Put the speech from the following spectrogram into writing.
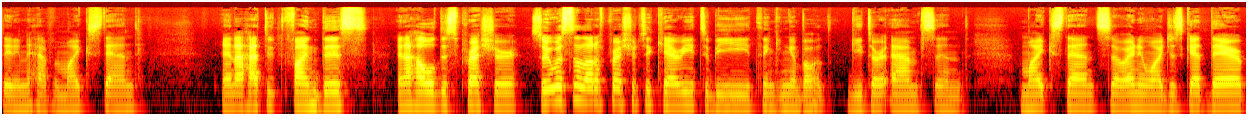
they didn't have a mic stand, and I had to find this, and I had all this pressure. So it was a lot of pressure to carry to be thinking about guitar amps and mic stands. So anyway, I just get there,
